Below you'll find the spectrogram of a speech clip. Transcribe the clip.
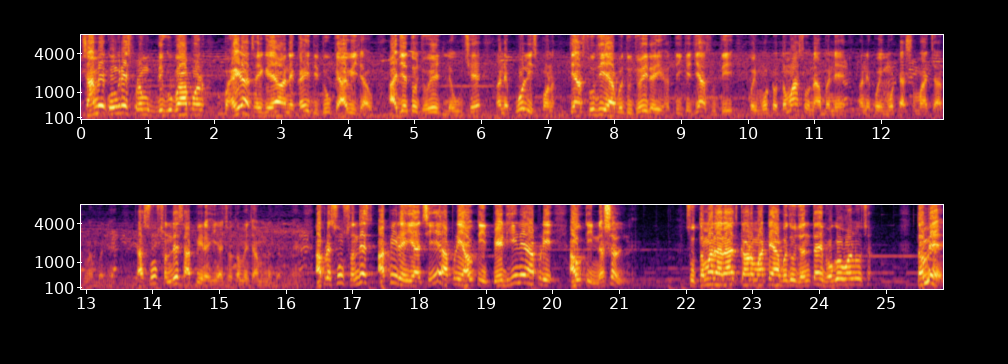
સામે કોંગ્રેસ પ્રમુખ દિગુભા પણ ભાયડા થઈ ગયા અને કહી દીધું કે આવી જાઓ. આજે તો જોઈ જ લેવું છે અને પોલીસ પણ ત્યાં સુધી આ બધું જોઈ રહી હતી કે જ્યાં સુધી કોઈ મોટો તમાશો ના બને અને કોઈ મોટા સમાચાર ન બને. આ શું સંદેશ આપી રહ્યા છો તમે જામનગરને? આપણે શું સંદેશ આપી રહ્યા છીએ આપણી આવતી પેઢીને, આપણી આવતી નસલને? શું તમારા રાજકારણ માટે આ બધું જનતાએ ભોગવવાનું છે? તમે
